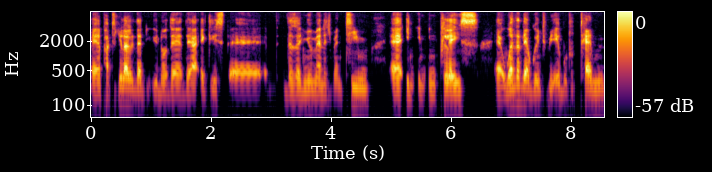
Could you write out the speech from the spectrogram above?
Uh, particularly that you know there there are at least uh, there's a new management team uh, in, in in place. Uh, whether they're going to be able to turn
